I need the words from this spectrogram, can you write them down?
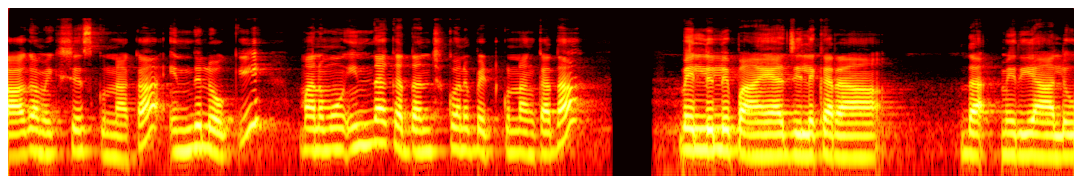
బాగా మిక్స్ చేసుకున్నాక ఇందులోకి మనము ఇందాక దంచుకొని పెట్టుకున్నాం కదా వెల్లుల్లిపాయ జీలకర్ర ద మిరియాలు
